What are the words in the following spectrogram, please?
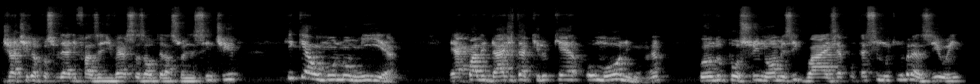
Já tive a possibilidade de fazer diversas alterações nesse sentido. O que é a homonomia? É a qualidade daquilo que é homônimo, né? Quando possui nomes iguais. E acontece muito no Brasil, hein?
